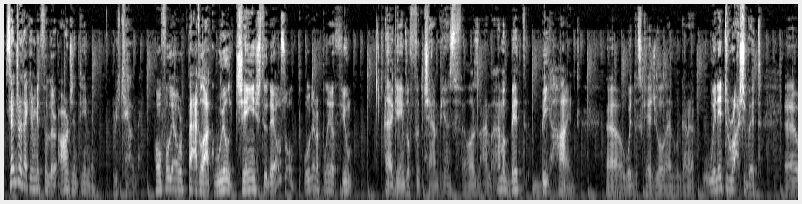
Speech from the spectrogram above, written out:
central attacking midfielder Argentinian Riquelme. Hopefully our pack luck will change today. Also, we're gonna play a few uh, games of FUT champions, fellas. I'm I'm a bit behind uh, with the schedule, and we're gonna we need to rush a bit uh,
